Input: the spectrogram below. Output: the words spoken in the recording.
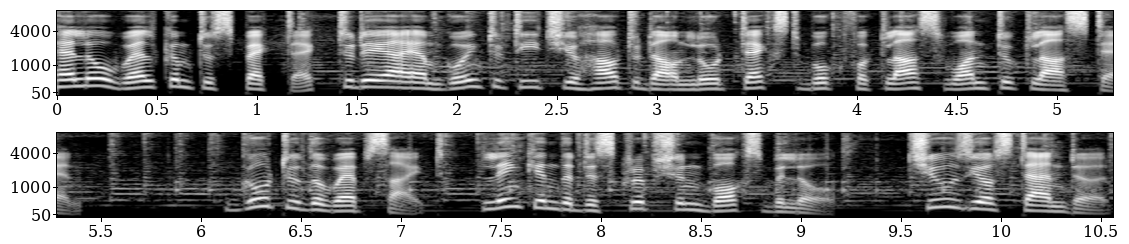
Hello, welcome to SpecTech. Today I am going to teach you how to download textbook for class 1 to class 10. Go to the website. Link in the description box below. Choose your standard.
